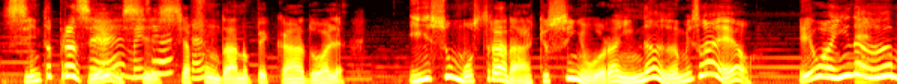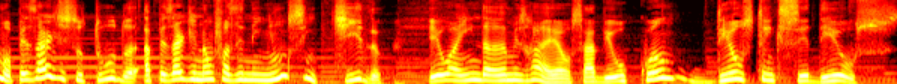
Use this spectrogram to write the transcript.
Sinta prazer é, em se, é, se é. afundar no pecado. Olha, isso mostrará que o Senhor ainda ama Israel. Eu ainda é. amo, apesar disso tudo, apesar de não fazer nenhum sentido eu ainda amo Israel, sabe? O quão Deus tem que ser Deus.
